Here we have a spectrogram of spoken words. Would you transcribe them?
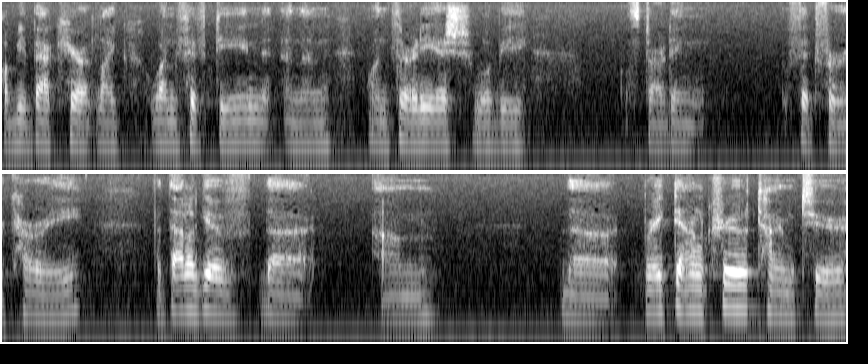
I'll be back here at like 1.15 and then 1.30ish we'll be starting Fit for Recovery. But that'll give the, um, the breakdown crew time to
